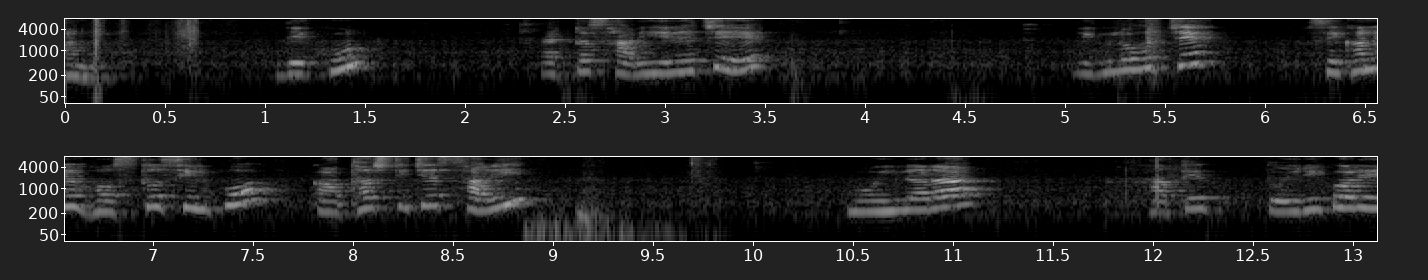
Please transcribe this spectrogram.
আনে। দেখুন, একটা শাড়ি এনেছে। এগুলো হচ্ছে সেখানে হস্তশিল্প, কাঁথা স্টিচের শাড়ি। মহিলারা হাতে তৈরি করে।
